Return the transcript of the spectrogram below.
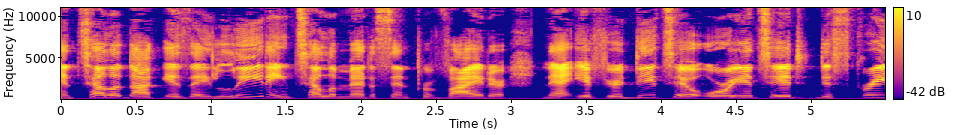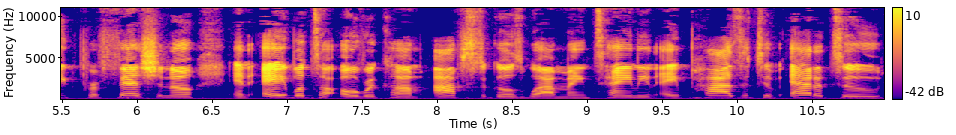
And Teladoc is a leading telemedicine provider. Now, if you're detail oriented, discreet, professional, and able to overcome obstacles while maintaining a positive attitude,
